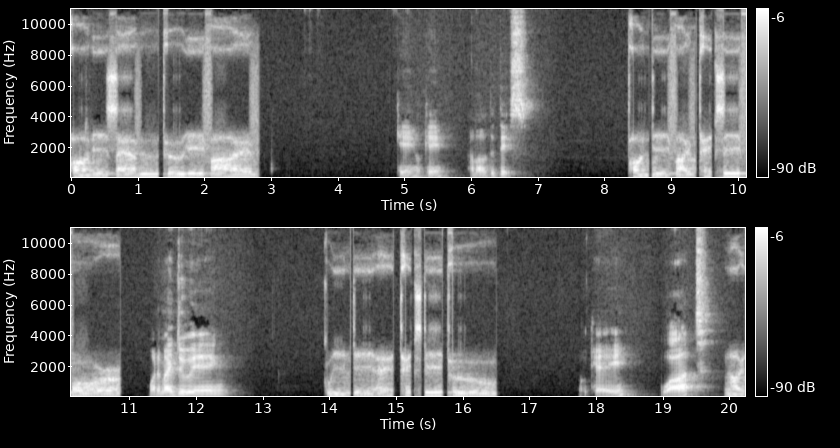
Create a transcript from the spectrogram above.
27, 35. Okay, okay. How about do this? 25, take c4. What am I doing? Queen d8, take c2. Okay. What? Knight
